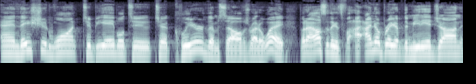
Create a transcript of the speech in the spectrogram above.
and they should want to be able to to clear themselves right away. But I also think it's I, I know bringing up the media, John.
